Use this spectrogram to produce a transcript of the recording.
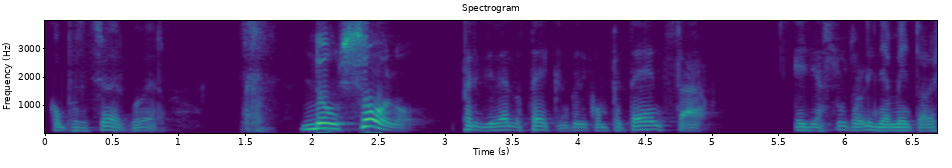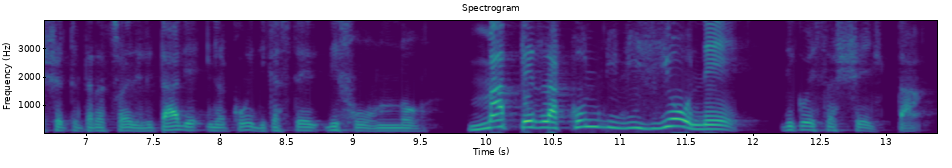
composizione del governo. Non solo per il livello tecnico di competenza e di assoluto allineamento alle scelte internazionali dell'Italia in alcuni dicasteri di fondo, ma per la condivisione di questa scelta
